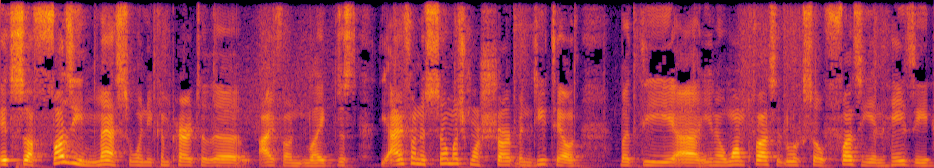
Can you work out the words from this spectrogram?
It's a fuzzy mess when you compare it to the iPhone. Like, just the iPhone is so much more sharp and detailed, but the uh, you know OnePlus it looks so fuzzy and hazy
